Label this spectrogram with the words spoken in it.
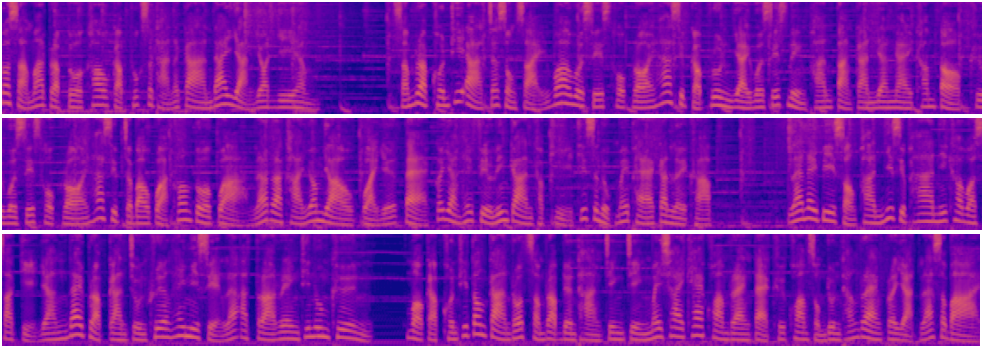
ก็สามารถปรับตัวเข้ากับทุกสถานการณ์ได้อย่างยอดเยี่ยม สำหรับคนที่อาจจะสงสัยว่า Versys 650 กับรุ่นใหญ่ Versys 1000 ต่างกันยังไงคำตอบคือ Versys 650 จะเบากว่าคล่องตัวกว่า และราคาย่อมเยาวกว่าเยอะแต่ก็ยังให้ฟีลลิ่งการขับขี่ที่สนุกไม่แพ้กันเลยครับ และในปี 2025 นี้คาวาซากิยังได้ปรับการจูนเครื่องให้มีเสียงและอัตราเร่งที่นุ่มขึ้น เหมาะกับคนที่ต้องการรถสำหรับเดินทางจริง ๆ ไม่ใช่แค่ความแรงแต่คือความสมดุลทั้งแรงประหยัดและสบาย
